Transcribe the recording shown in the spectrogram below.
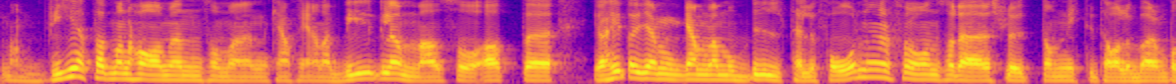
man vet att man har men som man kanske gärna vill glömma. Så att eh, jag hittade gamla mobiltelefoner från sådär slutet av 90-talet, början på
